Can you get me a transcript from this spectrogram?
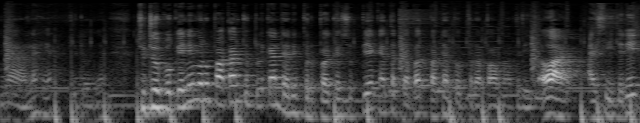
bukunya aneh ya judulnya. Judul buku ini merupakan cuplikan dari berbagai subjek yang terdapat pada beberapa materi. Oh I see. Jadi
